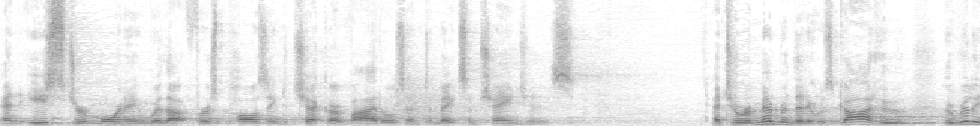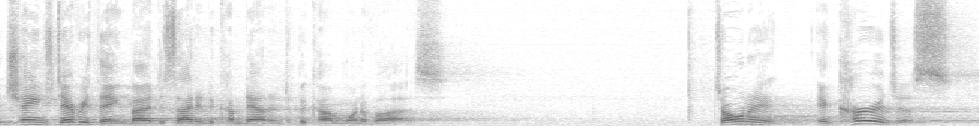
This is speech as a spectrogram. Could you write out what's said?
and Easter morning without first pausing to check our vitals and to make some changes. And to remember that it was God who, who really changed everything by deciding to come down and to become one of us. So I want to encourage us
